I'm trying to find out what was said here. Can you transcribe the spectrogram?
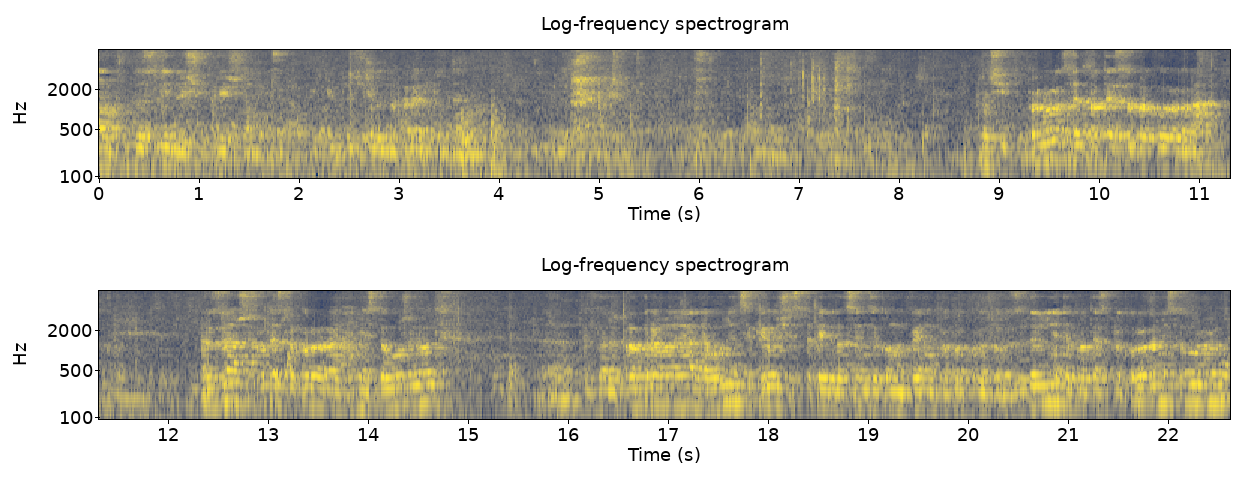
переходимо до слідуючих рішень, які включили до порядку денного. Про розгляд протесту прокурора. Розглянувши протест прокурора міста Ужгород, е, про перейменування вулиці, керуючи статтею 27 закону України про прокуратуру, задовольнити протест прокурора міста Ужгород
